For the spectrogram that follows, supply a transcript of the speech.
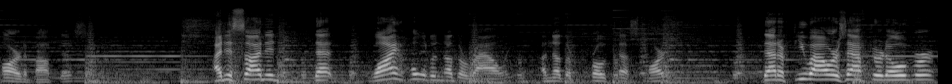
hard about this. I decided that why hold another rally, another protest march? That a few hours after it over,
